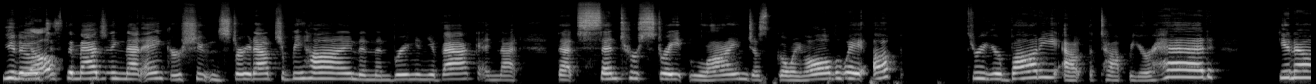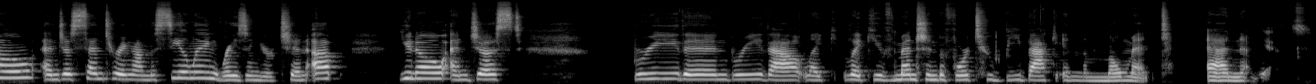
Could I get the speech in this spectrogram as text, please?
You know, yep. just imagining that anchor shooting straight out your behind and then bringing you back and that that center straight line just going all the way up through your body, out the top of your head, you know, and just centering on the ceiling, raising your chin up, you know, and just breathe in breathe out like like you've mentioned before to be back in the moment. And yes.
